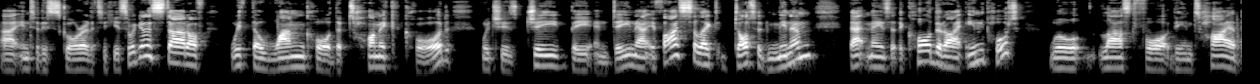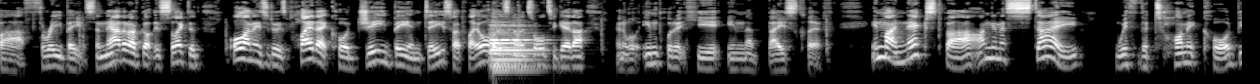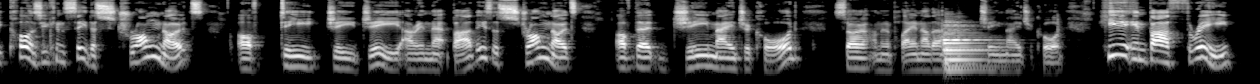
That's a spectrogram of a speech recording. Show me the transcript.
uh, into this score editor here. So we're going to start off with the one chord, the tonic chord, which is G, B, and D. Now, if I select dotted minim, that means that the chord that I input will last for the entire bar, three beats. So now that I've got this selected, all I need to do is play that chord G, B, and D. So I play all those notes all together and it will input it here in the bass clef. In my next bar, I'm going to stay with the tonic chord because you can see the strong notes of D, G, G are in that bar. These are strong notes of the G major chord. So I'm going to play another G major chord. Here in bar 3,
